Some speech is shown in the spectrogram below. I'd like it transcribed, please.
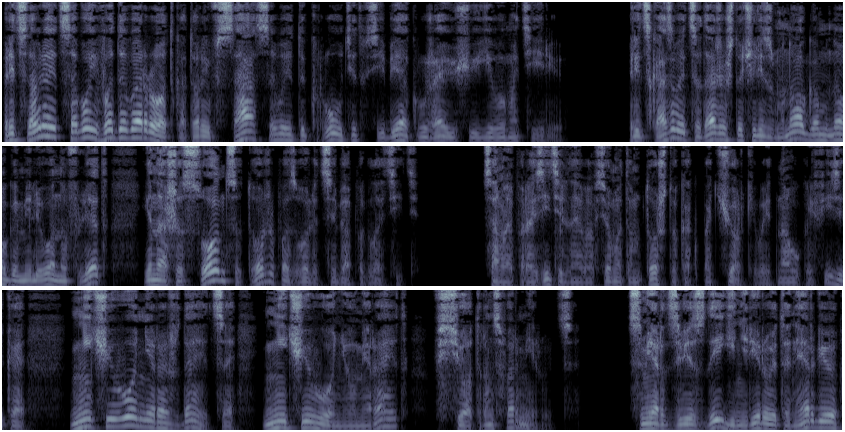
представляет собой водоворот, который всасывает и крутит в себе окружающую его материю. Предсказывается даже, что через много-много миллионов лет и наше Солнце тоже позволит себя поглотить. Самое поразительное во всем этом то, что, как подчеркивает наука физика, ничего не рождается, ничего не умирает, все трансформируется. Смерть звезды генерирует энергию,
